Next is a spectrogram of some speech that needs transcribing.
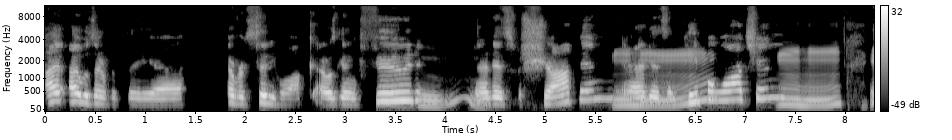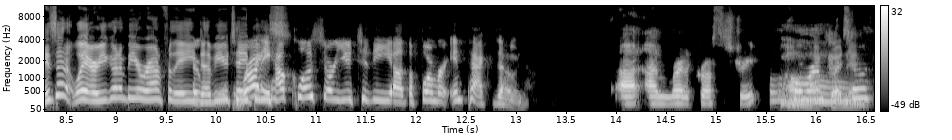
I, I was over at the uh, over at City Walk. I was getting food. And I did some shopping. And I did some people watching. Mm-hmm. Is it? Wait, are you going to be around for the AEW tapings? Ronnie, how close are you to the uh, the former Impact Zone? Uh, I'm right across the street from the Oh former Impact. Zone.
